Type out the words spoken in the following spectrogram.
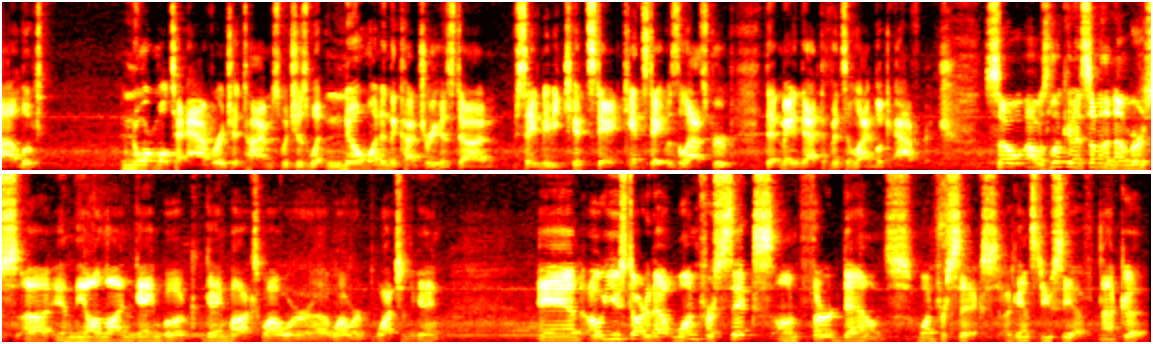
uh, looked normal to average at times, which is what no one in the country has done, save maybe Kent State. Kent State was the last group that made that defensive line look average. So I was looking at some of the numbers uh, in the online game book, game box, while we're uh, while we're watching the game. And OU started out one for six on third downs, one for six against UCF. Not good.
